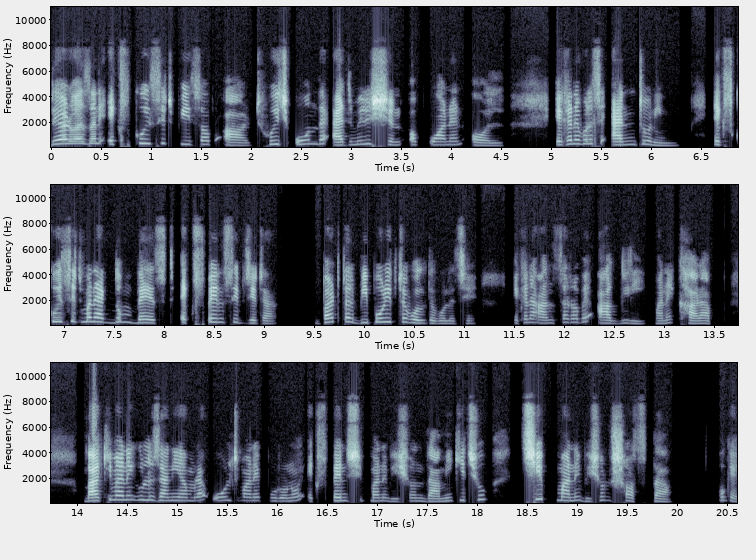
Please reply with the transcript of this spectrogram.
there was an exquisite piece of art which won the admiration of one and all এখানে বলেছে অ্যান্টোনিম এক্সকুইসিট মানে একদম বেস্ট এক্সপেন্সিভ যেটা বাট তার বিপরীতটা বলতে বলেছে। এখানে আনসার হবে আগলি মানে খারাপ। বাকি মানেগুলো জানি আমরা ওল্ড মানে পুরনো এক্সপেন্সিভ মানে ভীষণ দামি কিছু চিপ মানে ভীষণ সস্তা। ওকে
